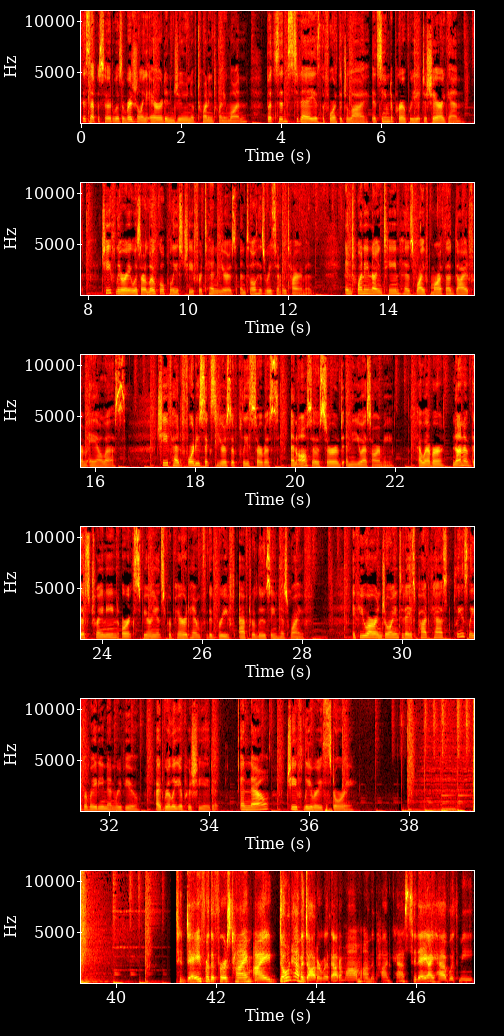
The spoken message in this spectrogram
This episode was originally aired in June of 2021, but since today is the 4th of July, it seemed appropriate to share again. Chief Leary was our local police chief for 10 years until his recent retirement. In 2019, his wife Martha died from ALS. Chief had 46 years of police service and also served in the U.S. Army. However, none of this training or experience prepared him for the grief after losing his wife. If you are enjoying today's podcast, please leave a rating and review. I'd really appreciate it. And now, Chief Leary's story. Today, for the first time, I don't have a daughter without a mom on the podcast. Today, I have with me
